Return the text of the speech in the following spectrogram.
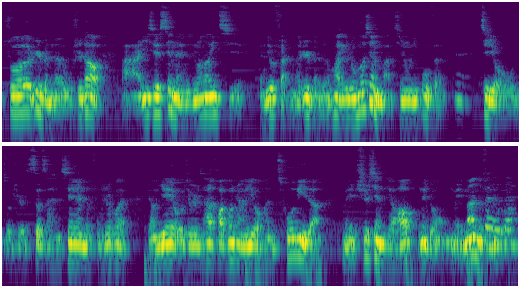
说日本的武士道，把一些现代元素融到一起，感觉就反映了日本文化一个融合性吧，其中一部分。嗯，既有就是色彩很鲜艳的浮世绘，然后也有就是它的画风上也有很粗粝的美式线条那种美漫的风格。对对对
